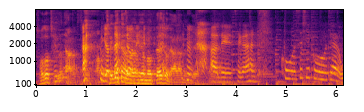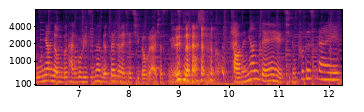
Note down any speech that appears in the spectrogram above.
저도 최근에 알았어요. 아, 몇달 최근에 전에. 하면 몇달 전에 알았는데. 아, 네, 제가 한코 스시코지 한 5년 정도 단골이지만 몇 달 전에 제 직업을 네, 아셨습니다. 네, 맞습니다. 저는 현재 지금 food styling,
